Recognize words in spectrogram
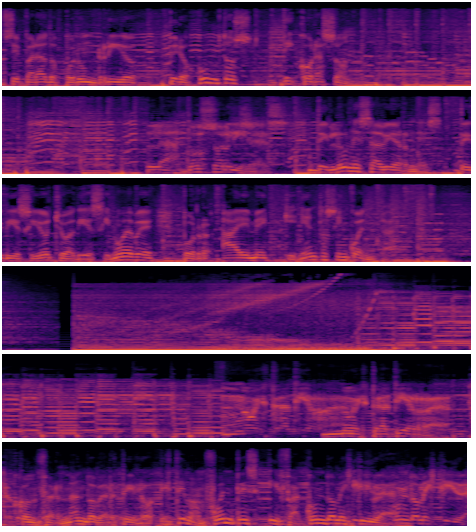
separados por un río, pero juntos de corazón. Las dos orillas. De lunes a viernes, de 18 a 19 por AM550. Nuestra tierra. Nuestra tierra. Con Fernando Bertelo, Esteban Fuentes y Facundo Mezquida. Facundo Mezquida.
